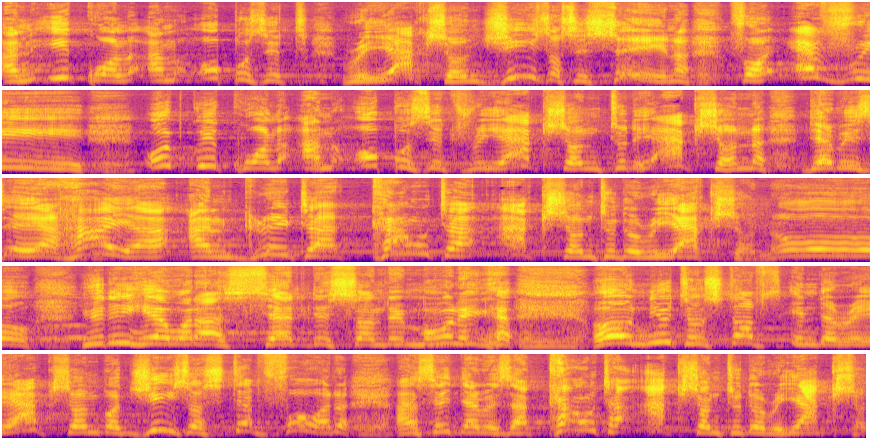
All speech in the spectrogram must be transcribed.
an equal and opposite reaction, Jesus is saying for every equal and opposite reaction to the action, there is a higher and greater counter action to the reaction. Oh, you didn't hear what I said this Sunday morning. Oh, Newton stops in the reaction, but Jesus stepped forward and said there is a counter action to the reaction.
